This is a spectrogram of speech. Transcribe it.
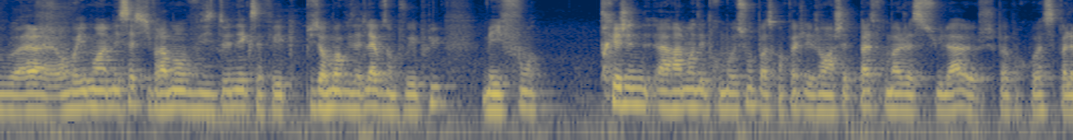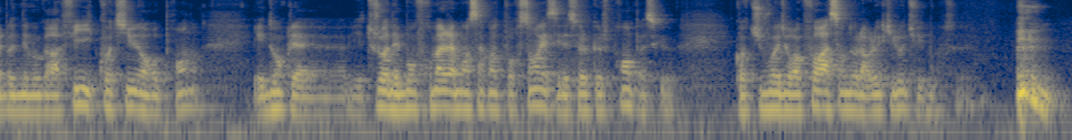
Voilà, Envoyez-moi un message si vraiment vous y tenez, que ça fait plusieurs mois que vous êtes là, vous en pouvez plus. Mais ils font très généralement des promotions parce qu'en fait, les gens achètent pas de fromage à celui-là. euh, Je sais pas pourquoi, c'est pas la bonne démographie. Ils continuent d'en reprendre. Et donc, il y a toujours des bons fromages à moins 50% et c'est les seuls que je prends parce que quand tu vois du roquefort à 100 dollars le kilo, tu fais bon.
